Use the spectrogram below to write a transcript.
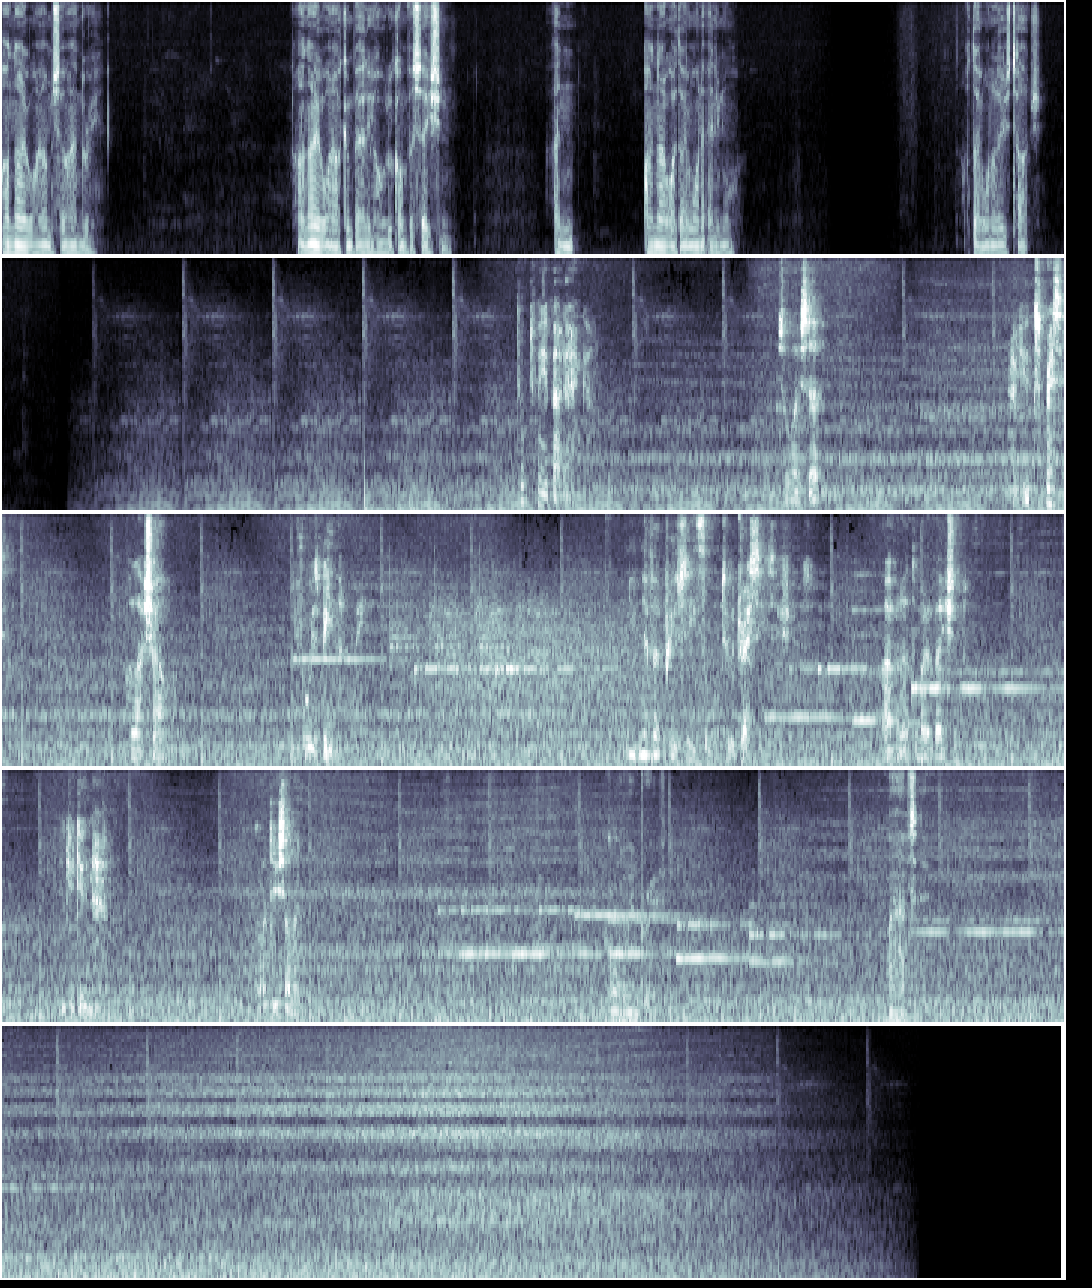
I know why I'm so angry. I know why I can barely hold a conversation. And I know I don't want it anymore. I don't want to lose touch. Talk to me about anger. It's always there. How do you express it? I lash out. You've always been that way. And you've never previously thought to address these issues. I haven't had the motivation. And you do now. Gotta do something. I want to improve. I have to.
